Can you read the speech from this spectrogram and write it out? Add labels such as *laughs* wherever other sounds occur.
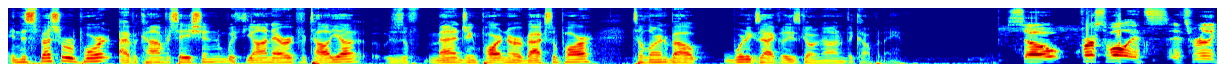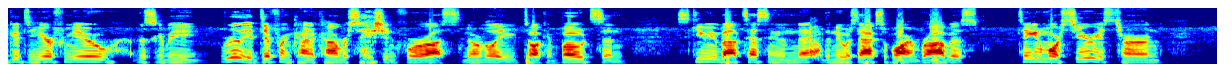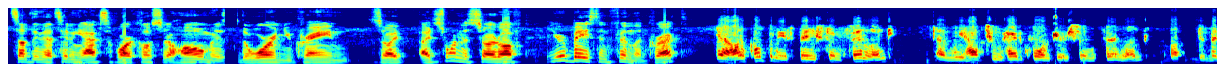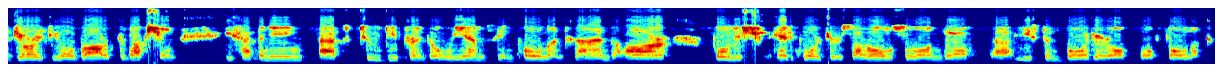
In this special report, I have a conversation with Jan Eric Viitala, who's a managing partner of Axopar, to learn about what exactly is going on in the company. So, first of all, it's it's really good to hear from you. This is going to be really a different kind of conversation *laughs* for us. Normally, talking boats and scheming about testing the, the newest Axopar and Brabus, taking a more serious turn, something that's hitting Axopar closer to home is the war in Ukraine. So I, I just wanted to start off. You're based in Finland, correct? Yeah, our company is based in Finland, and we have two headquarters in Finland. But the majority of our production is happening at two different OEMs in Poland, and our Polish headquarters are also on the uh, eastern border of, of Poland.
